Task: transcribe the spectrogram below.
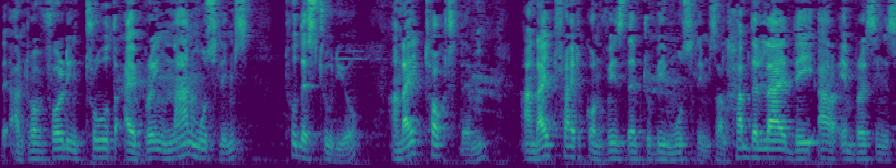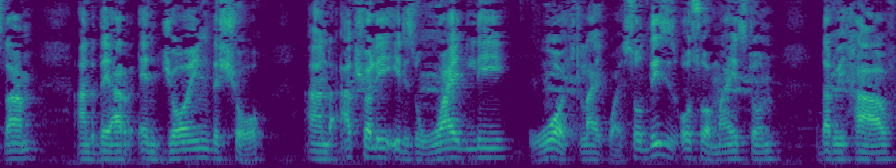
The Unfolding Truth, I bring non-Muslims to the studio and I talked to them and I try to convince them to be Muslims. Alhamdulillah, they are embracing Islam and they are enjoying the show and actually it is widely watched likewise. So this is also a milestone that we have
